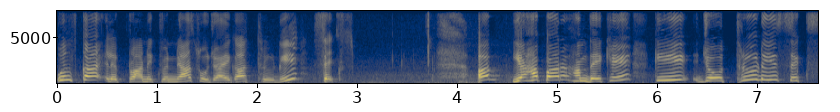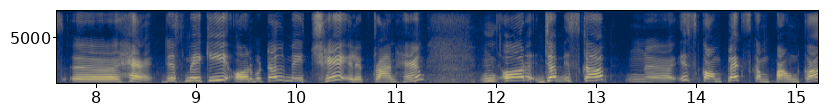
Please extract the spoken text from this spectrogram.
उनका इलेक्ट्रॉनिक विन्यास हो जाएगा 3d6 अब यहाँ पर हम देखें कि जो 3d6 है, जिसमें कि ऑर्बिटल में छः इलेक्ट्रॉन हैं और जब इसका इस कॉम्प्लेक्स कंपाउंड का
